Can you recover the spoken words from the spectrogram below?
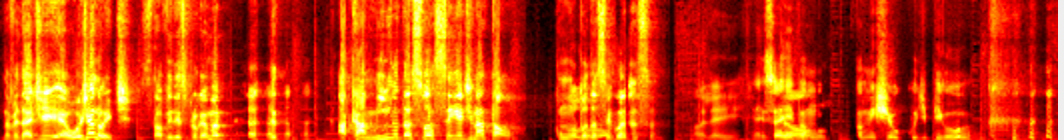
Na verdade, é hoje à noite. Você está ouvindo esse programa a caminho da sua ceia de Natal. Com Ô, toda a segurança. Olha aí. É isso aí, Então- vamos, vamos encher o cu de peru.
